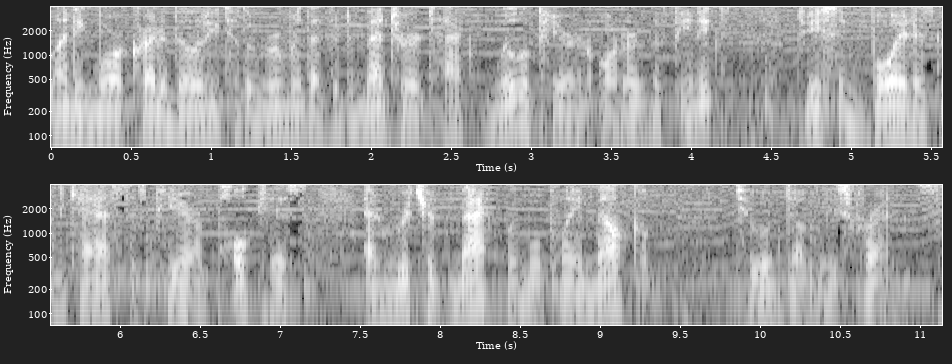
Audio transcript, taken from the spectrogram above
Lending more credibility to the rumor that the Dementor attack will appear in Order of the Phoenix, Jason Boyd has been cast as Piers Polkiss, and Richard Macklin will play Malcolm, two of Dudley's friends.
